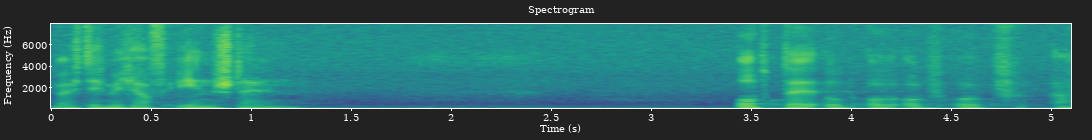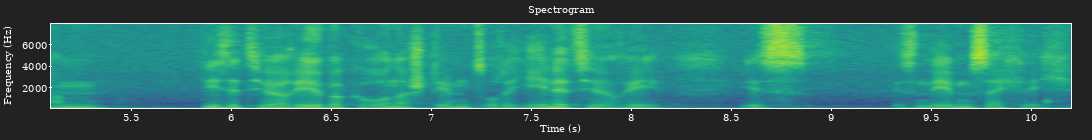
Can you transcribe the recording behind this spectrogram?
möchte ich mich auf ihn stellen. Ob, de, ob, ob, ob ähm, diese Theorie über Corona stimmt oder jene Theorie, ist, ist nebensächlich.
